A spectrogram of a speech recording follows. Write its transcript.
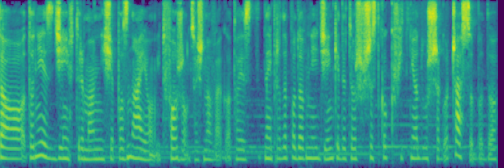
to, to nie jest dzień, w którym oni się poznają i tworzą coś nowego. To jest najprawdopodobniej dzień, kiedy to już wszystko kwitnie od dłuższego czasu, bo do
